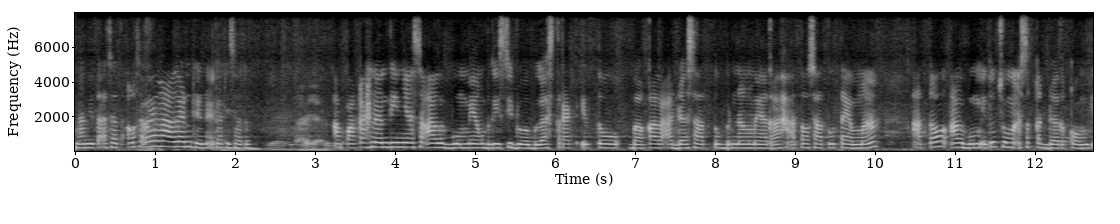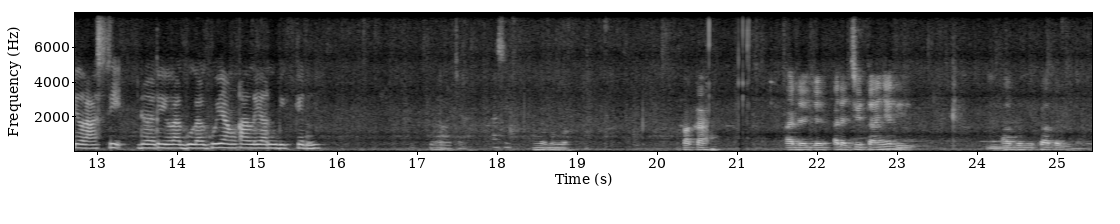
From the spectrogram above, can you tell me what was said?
nanti tak catat. Aku soalnya ngalen deh nek di satu. Apakah nantinya sealbum yang berisi 12 track itu bakal ada satu benang merah atau satu tema atau album itu cuma sekedar kompilasi dari lagu-lagu yang kalian bikin? Itu aja. Kasih. Monggo monggo. Apakah ada ada ceritanya di album itu atau gimana?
